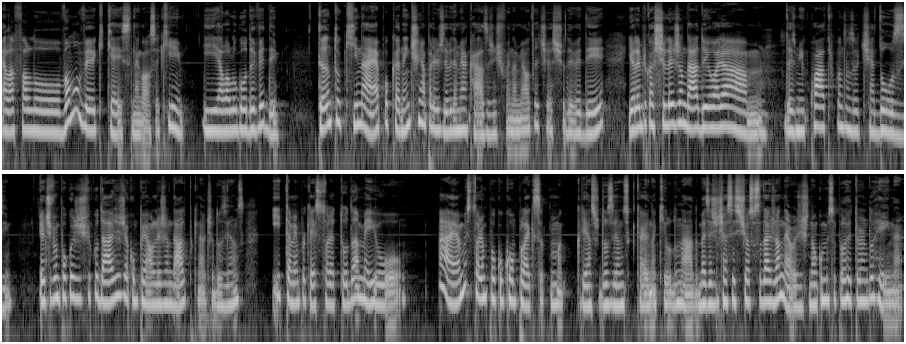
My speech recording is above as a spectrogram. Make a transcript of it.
Ela falou: vamos ver o que é esse negócio aqui. E ela alugou o DVD. Tanto que na época nem tinha aparelho de DVD na minha casa. A gente foi na minha outra tia assistir o DVD. E eu lembro que eu assisti legendado e eu era. 2004, hum, quantos anos eu tinha? 12. Eu tive um pouco de dificuldade de acompanhar o legendado, porque não, eu tinha 12 anos. E também porque a história é toda meio. Ah, é uma história um pouco complexa pra uma criança de 12 anos que caiu naquilo do nada. Mas a gente assistiu a Sociedade do Anel, a gente não começou pelo Retorno do Rei, né?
